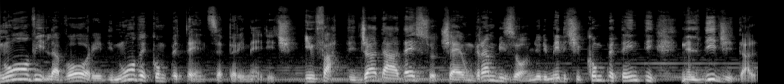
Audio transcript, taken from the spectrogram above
nuovi lavori e di nuove competenze per i medici. Infatti già da adesso c'è un gran bisogno di medici competenti nel digital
